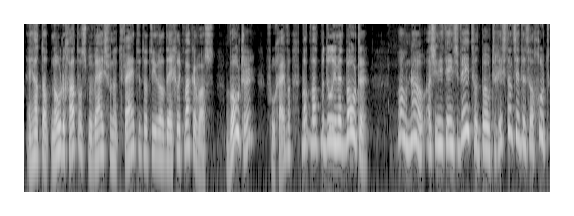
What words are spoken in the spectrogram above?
Hij had dat nodig gehad als bewijs van het feit dat hij wel degelijk wakker was. Boter? vroeg hij. Wat, wat bedoel je met boter? Oh, nou, als je niet eens weet wat boter is, dan zit het wel goed.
